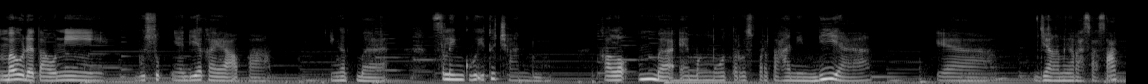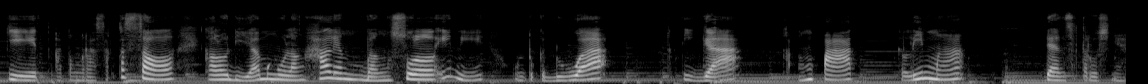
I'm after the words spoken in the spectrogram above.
Mbak udah tahu nih busuknya dia kayak apa. Ingat Mbak, selingkuh itu candu. Kalau Mbak emang mau terus pertahanin dia, ya jangan ngerasa sakit atau ngerasa kesel kalau dia mengulang hal yang bangsul ini untuk kedua, ketiga, keempat, kelima, dan seterusnya.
